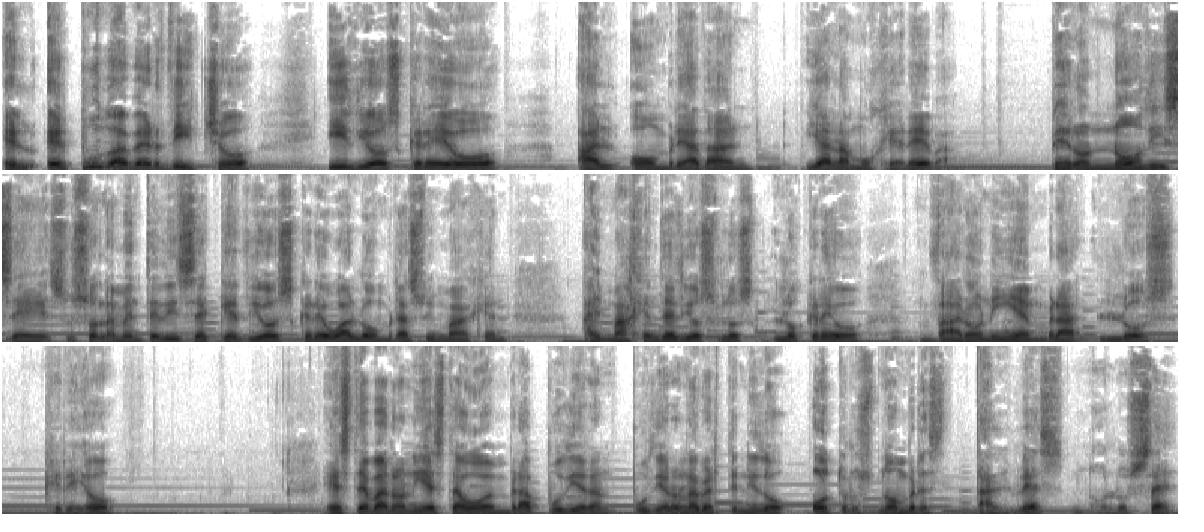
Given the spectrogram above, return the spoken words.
Él, él pudo haber dicho, y Dios creó al hombre Adán y a la mujer Eva. Pero no dice eso, solamente dice que Dios creó al hombre a su imagen, a imagen de Dios los, lo creó, varón y hembra los creó. Este varón y esta hembra pudieran, pudieron haber tenido otros nombres, tal vez, no lo sé.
